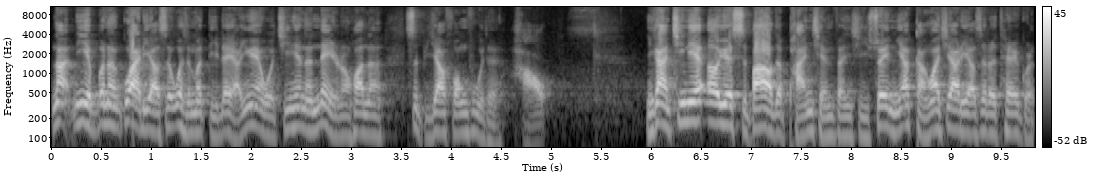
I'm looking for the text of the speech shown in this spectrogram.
那你也不能怪李老师为什么 delay 啊，因为我今天的内容的话呢是比较丰富的。好。你看今天二月十八号的盘前分析，所以你要赶快加李老师的 Telegram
